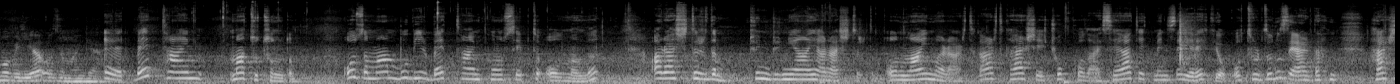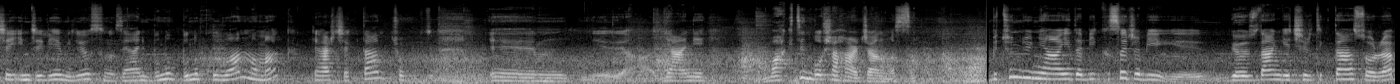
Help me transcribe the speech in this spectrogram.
Mobilya o zaman geldi. Evet, bedtime'a tutundum. O zaman bu bir bedtime konsepti olmalı. Araştırdım. Tüm dünyayı araştırdım. Online var artık. Artık her şey çok kolay. Seyahat etmenize gerek yok. Oturduğunuz yerden her şeyi inceleyebiliyorsunuz. Yani bunu bunu kullanmamak gerçekten çok e, e, yani vaktin boşa harcanması. Bütün dünyayı da bir kısaca bir e, gözden geçirdikten sonra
